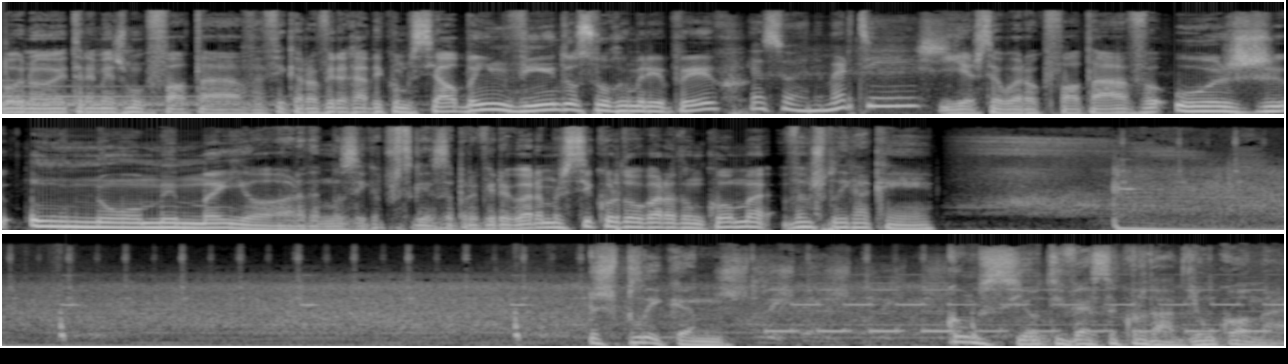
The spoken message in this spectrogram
Boa noite, era mesmo o que faltava. Ficar a ouvir a rádio comercial. Bem-vindo, eu sou o Rui Maria Pego. Eu sou a Ana Martins. E este é o Era o que Faltava. Hoje, um nome maior da música portuguesa para vir agora, mas se acordou agora de um coma, vamos explicar quem é. Explica-nos como se eu tivesse acordado de um coma.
